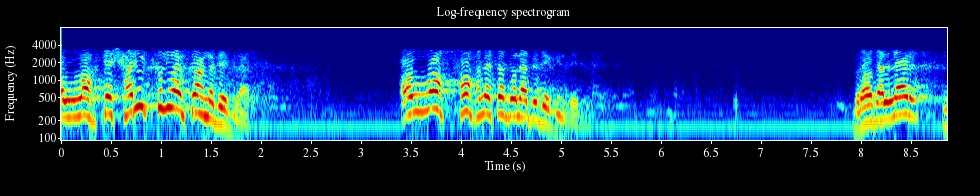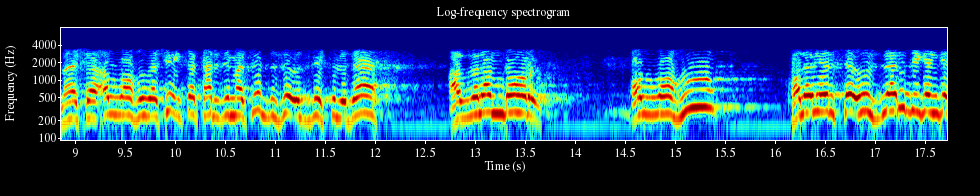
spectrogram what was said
ollohga sharik qilyapsanmi? dedilar. Olloh xohlasa bo'ladi degin dedilar. Birodarlar tarjimasi bizni o'zbek tilida avvalambor ollohu qolaversa o'zlari deganga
